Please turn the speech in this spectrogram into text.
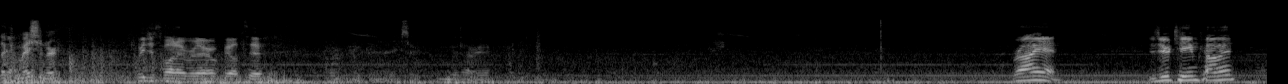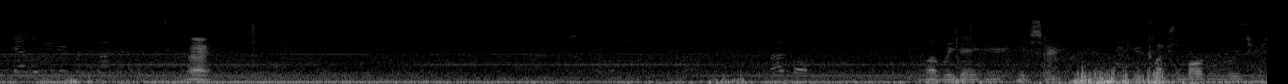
the commissioner. We just won over there on field two. Good, how are you? Ryan, is your team coming? All right. Lovely day here. Yes, sir. Go collect some balls in the bleachers.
